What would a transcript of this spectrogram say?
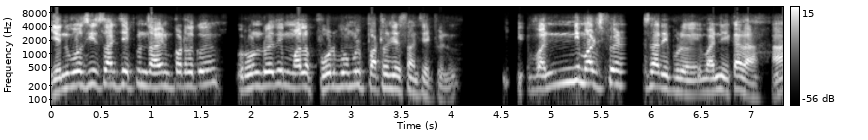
ఎన్నుపోసి ఇస్తా అని చెప్పిండు లవిన్ పట్టాలకు. రెండోది మళ్ళా పోడు భూములు పట్టాలు చేస్తా అని చెప్పిండు. ఇవన్నీ మర్చిపోయాడు సార్ ఇప్పుడు ఇవన్నీ కదా! ఆ!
